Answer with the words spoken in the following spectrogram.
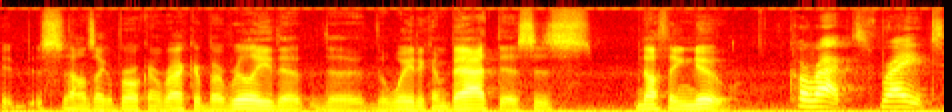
it sounds like a broken record, but really the, the, the way to combat this is nothing new. Correct, right.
